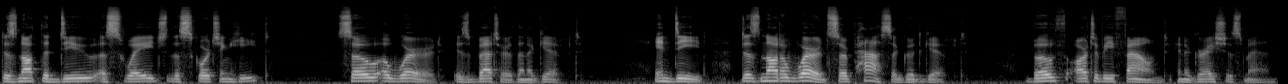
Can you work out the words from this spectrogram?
Does not the dew assuage the scorching heat? So a word is better than a gift. Indeed, does not a word surpass a good gift? Both are to be found in a gracious man.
